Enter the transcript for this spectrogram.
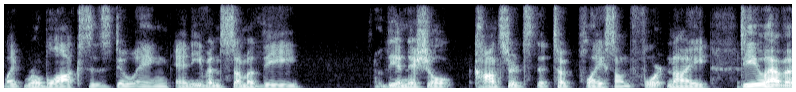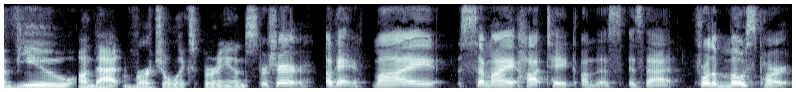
like Roblox is doing and even some of the the initial concerts that took place on Fortnite. Do you have a view on that virtual experience? For sure. Okay, my semi hot take on this is that for the most part,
